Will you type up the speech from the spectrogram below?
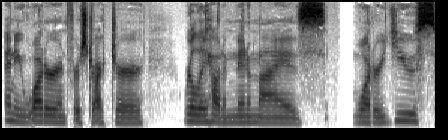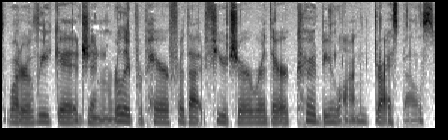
any water infrastructure, really how to minimize water use, water leakage, and really prepare for that future where there could be long dry spells.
